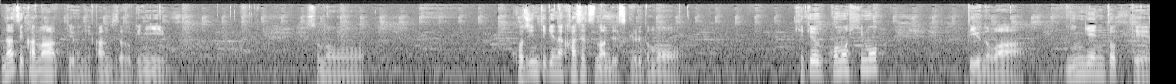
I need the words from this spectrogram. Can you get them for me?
うなぜかなっていうふうに感じた時にその個人的な仮説なんですけれども結局この紐っていうのは人間にとって、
